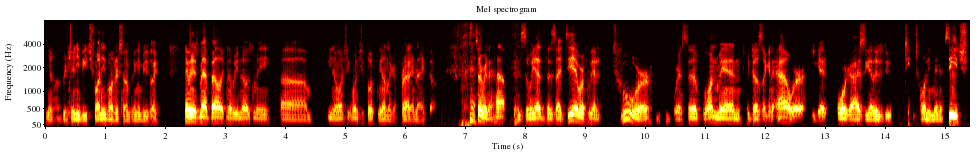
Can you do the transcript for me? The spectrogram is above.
you know, Virginia Beach Funny Bone or something, and be like, "Hey, my name's Matt Bellick. Nobody knows me. Um, you know, why don't you why don't you book me on like a Friday night though?" it's never gonna happen. So we had this idea where if we had a tour where instead of one man who does like an hour, you get four guys together to do 15, 20 minutes each,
